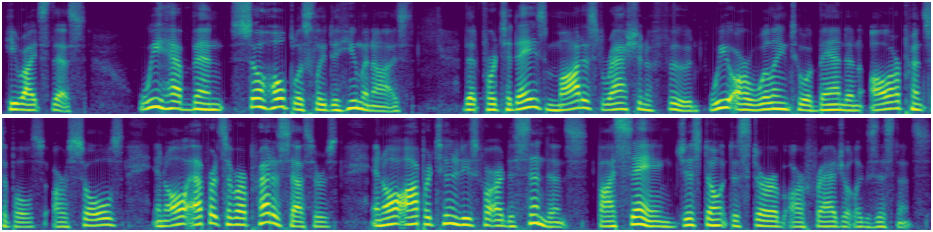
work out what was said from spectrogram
He writes this We have been so hopelessly dehumanized that for today's modest ration of food, we are willing to abandon all our principles, our souls, and all efforts of our predecessors, and all opportunities for our descendants by saying, just don't disturb our fragile existence.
